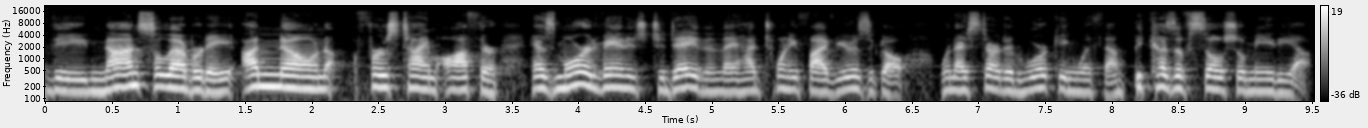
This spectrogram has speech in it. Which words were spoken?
the non celebrity, unknown first time author has more advantage today than they had 25 years ago when I started working with them because of social media.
